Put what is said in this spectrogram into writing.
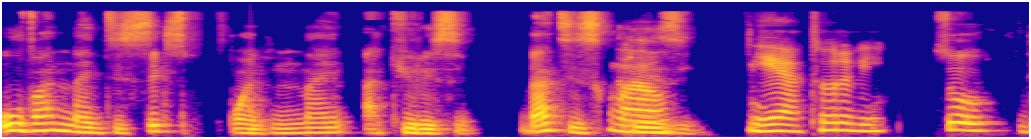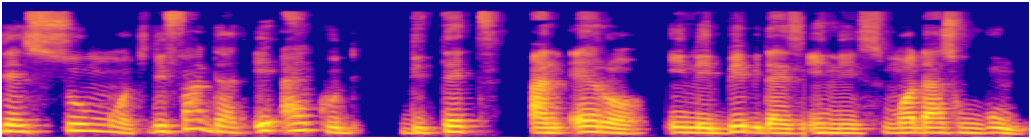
over 96.9 accuracy. That is Wow. crazy. Yeah, totally. So there's so much. The fact that AI could detect an error in a baby that is in his mother's womb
